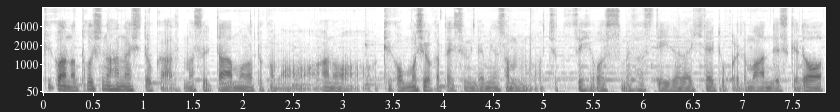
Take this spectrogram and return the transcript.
結構あの投資の話とか、まあ、そういったものとかもあの結構面白かったりするんで皆さんもちょっとぜひお勧めさせていただきたいところでもあるんですけど、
